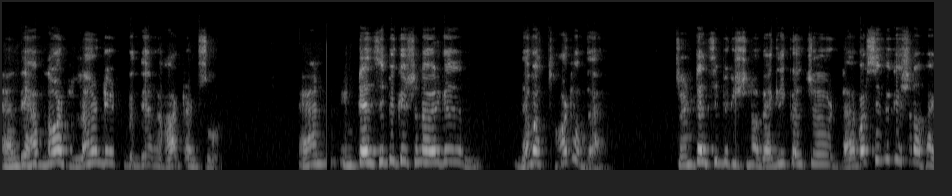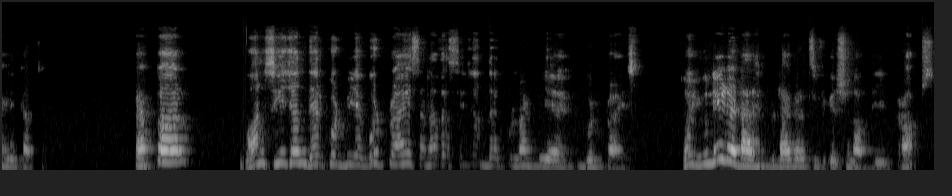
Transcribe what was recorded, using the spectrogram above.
and they have not learned it with their heart and soul. And intensification of agriculture never thought of that. So intensification of agriculture diversification of agriculture. Pepper one season there could be a good price, another season there could not be a good price. So you need a diversification of the crops.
